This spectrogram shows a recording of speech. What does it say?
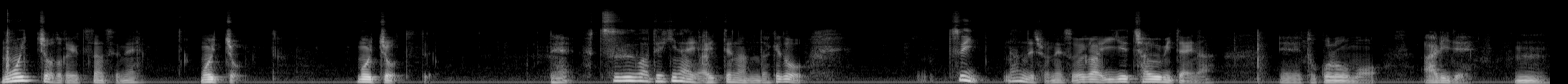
もう一丁とか言ってたんですよね。もう一丁。もう一丁って言って。ね、普通はできない相手なんだけど、つい、なんでしょうね、それが言えちゃうみたいな、えー、ところもありで、うん。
